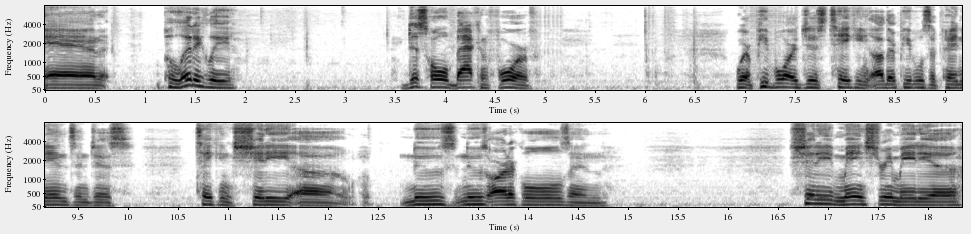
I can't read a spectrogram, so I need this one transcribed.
and politically this whole back and forth where people are just taking other people's opinions and just taking shitty uh, news news articles and shitty mainstream media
